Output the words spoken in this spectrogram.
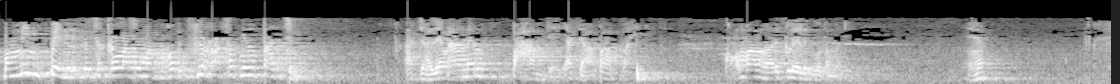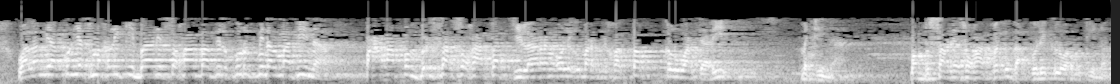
Pemimpin sekelas umat Muhammad, firasatnya itu tajam. Ada hal yang aneh, paham dia, ada apa-apa ini. Kok malam hari keliling kota Madinah? Ya. Walam yakun yasmah li kibari sahabat bil khuruj minal Madinah. Para pembesar sahabat dilarang oleh Umar bin Khattab keluar dari Madinah. Pembesarnya sahabat itu gak boleh keluar Madinah.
